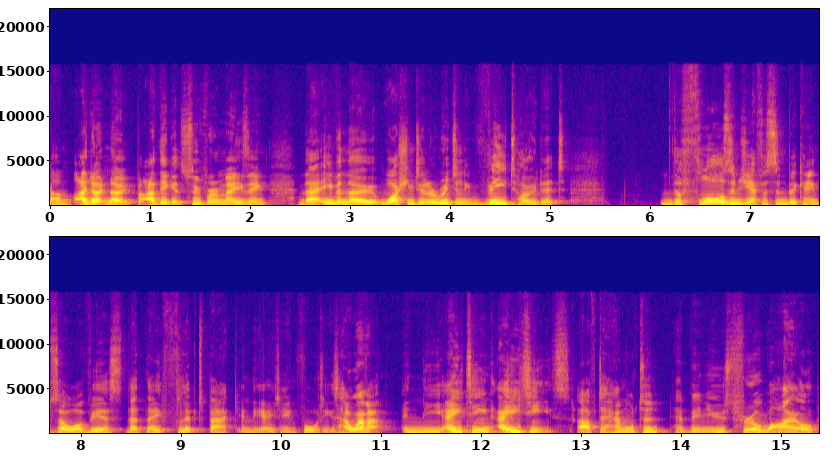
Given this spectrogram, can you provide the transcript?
Um, I don't know, but I think it's super amazing that even though Washington originally vetoed it, the flaws in Jefferson became so obvious that they flipped back in the 1840s. However, in the 1880s, after Hamilton had been used for a while,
